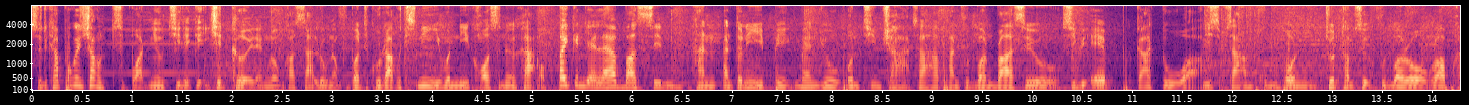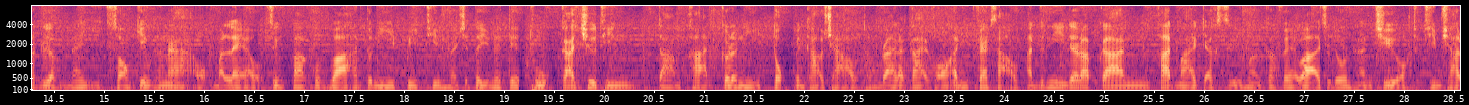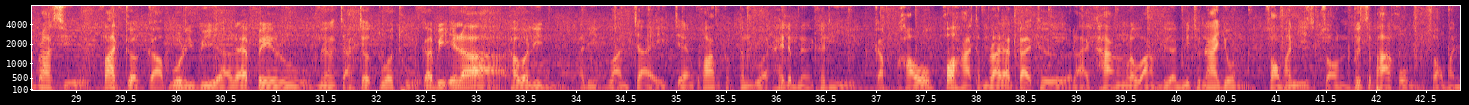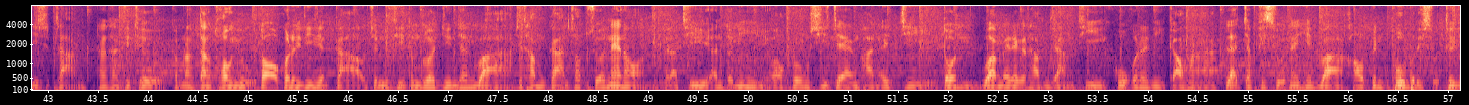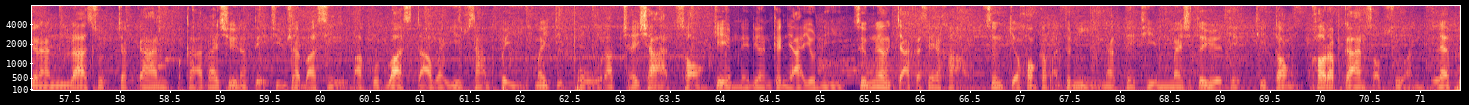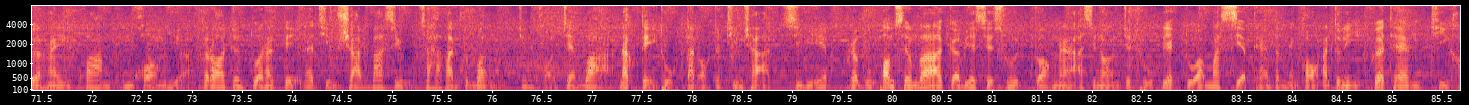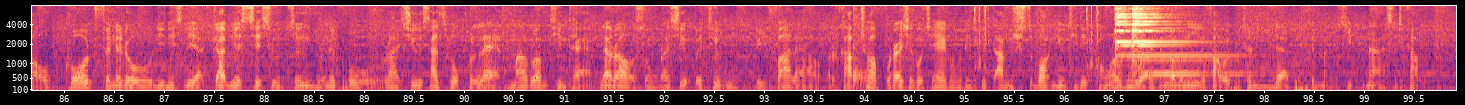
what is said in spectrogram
สวัสดีครับพวกเราช่องสปอร์ตนิวทีเด็กอีกเช่นเคยแหล่งรวมข่าวสารลูกหนังฟุตบอลที่คุณรักว้ที่นี่ วันนี้ขอเสนอข่าว ไปกันใหญ่แล้วบราซิลฮัน อันโตนีปีกแมนยูพ้นทีมชาติ สหพันธ์ฟุตบอลบราซิล CBF ประกาศตัว 23 ขุมพล ชุดทำศึกฟุตบอลโลกรอบคัดเลือกในอีก 2 เกมข้างหน้าออกมาแล้ว ซึ่งปรากฏว่าอันโตนีปีกทีมแมนเชสเตอร์ยูไนเต็ดถูกกาชื่อทิ้ง ตามคาดกรณีตกเป็นข่าวเช้าทำร้ายร่างกายของอดีตแฟนสาว อันโตนีได้รับการคาดหมายจากสื่อเมืองกาแฟว่าจะโดนหันชื่อออกจากทีมชาติบราซิล ฟาดเกี่ยวกับโบลิเวีย และเปรู เนื่องจากเจ้าตัวถูกกาบิเอล่าคาวาลิน อดีตหวานใจ แจ้งความกับตำรวจให้ดำเนินคดี กับเขาข้อหาทำร้ายร่างกายเธอหลายครั้งระหว่างเดือนมิถุนายน 2022 ถึงพฤษภาคม 2023 ทั้งๆที่เธอกำลังตั้งท้องอยู่ต่อกรณีดังกล่าวเจ้าหน้าที่ตำรวจยืนยันว่าจะทำการสอบสวนแน่นอน ขณะที่อันโตนีออกโรงชี้แจงผ่านไอจีตนว่าไม่ได้กระทำอย่างที่คู่กรณีกล่าวหา และจะพิสูจน์ให้เห็นว่าเขาเป็นผู้บริสุทธิ์ถึงกระนั้นล่าสุดจากการประกาศรายชื่อนักเตะทีมชาติบราซิลปรากฏว่าสตาร์วัย 23 ปี ไม่ติดโผรับใช้ชาติ 2 เกมในเดือนกันยายนนี้สืบเนื่องจากกระแสข่าว ซึ่งเกี่ยวข้องกับอันโตนีนักเตะทีมแมนเชสเตอร์ยูไนเต็ดที่ต้องเข้ารับการสอบสวน และเพื่อให้ความคุ้มครองเหยื่อ ตลอดจนตัวนักเตะและทีมชาติบราซิล สหพันธ์ฟุตบอล จึงขอแจ้งว่านักเตะถูกตัดออกจากทีมชาติ CBF ระบุพร้อมเสริมว่ากาเบียเซซูดกองหน้าอาร์เซนอลจะถูกเรียกตัวมาเสียบแทนตำแหน่งของอันโตนีเพื่อแทนที่เขาโค้ชเฟเนโดดินิสเรียกกาเบียเซซูดซึ่งอยู่ในโพลรายชื่อ 36 คนแรกมาร่วมทีมแทน และเราส่งรายชื่อไปถึงฟีฟ่าแล้วนะครับชอบกดไลค์แชร์กดกระดิ่งติดตามให้สปอร์ตนิวทีเด็ดของเราด้วยสำหรับวันนี้ก็ฝากไว้เพียงเท่านี้แล้วพบกันใหม่คลิปหน้าสวัสดีครับ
